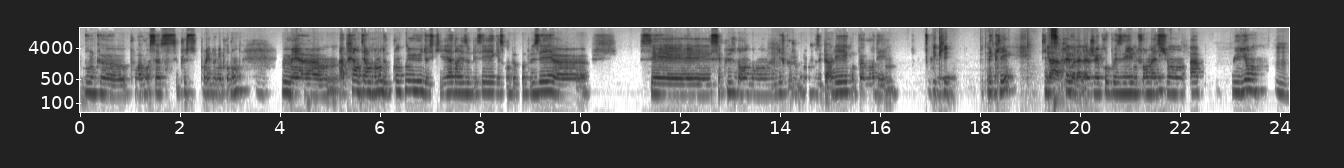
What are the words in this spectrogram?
donc, euh, pour avoir ça, c'est plus pour les données probantes. Mhm. Mais après, en termes vraiment de contenu, de ce qu'il y a dans les EPC, qu'est-ce qu'on peut proposer, c'est plus dans, le livre que je, dont je vous ai parlé, qu'on peut avoir des, des clés. Des clés. Puis bah, après, voilà, là, je vais proposer une formation à Lyon Mhm.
